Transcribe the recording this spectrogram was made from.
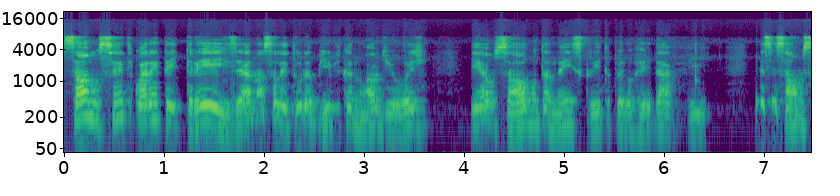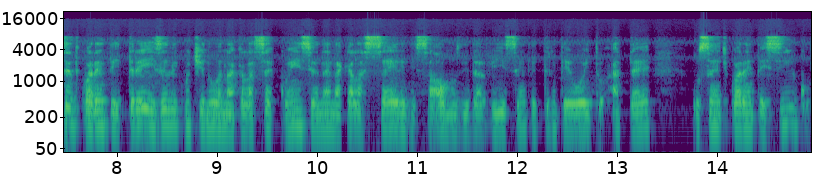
Salmo 143 é a nossa leitura bíblica anual de hoje e é o salmo também escrito pelo rei Davi. Esse Salmo 143 ele continua naquela sequência, né, naquela série de salmos de Davi, 138 até o 145.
